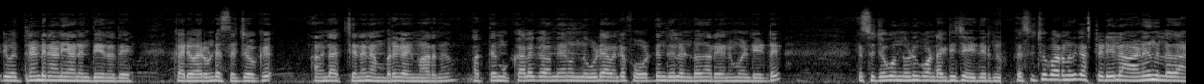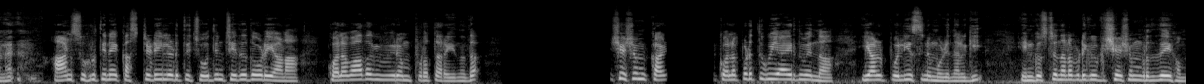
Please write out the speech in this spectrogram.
ഇരുപത്തിരണ്ടിനാണ് ഞാൻ എന്ത് ചെയ്യുന്നത്? കരുവാരുണ്ട് എസ് എച്ച് ഒക്ക് അവന്റെ അച്ഛന്റെ നമ്പർ കൈമാറുന്നത്. പത്തേ മുക്കാലൊക്കെ ആകുമ്പോൾ ഞാൻ ഒന്നുകൂടി അവന്റെ ഫോട്ടോ എന്തെങ്കിലും ഉണ്ടോ എന്ന് അറിയാനും വേണ്ടിയിട്ട് എസ് എച്ച് ഒന്നുകൂടി കോൺടാക്ട് ചെയ്തിരുന്നു. എസ് എച്ച് പറഞ്ഞത് കസ്റ്റഡിയിലാണ് എന്നുള്ളതാണ്. ആൺ സുഹൃത്തിനെ കസ്റ്റഡിയിലെടുത്ത് ചോദ്യം ചെയ്തതോടെയാണ് കൊലപാതക വിവരം പുറത്തറിയുന്നത്. ശേഷം കൊലപ്പെടുത്തുകയായിരുന്നുവെന്ന് ഇയാൾ പോലീസിന് മൊഴി നൽകി. ഇൻക്വസ്റ്റ് നടപടികൾക്ക് ശേഷം മൃതദേഹം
